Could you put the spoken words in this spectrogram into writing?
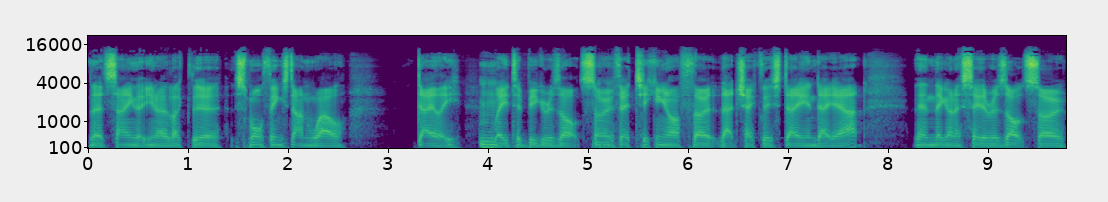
that saying that, you know, like the small things done well daily lead to big results. So if they're ticking off tho- that checklist day in, day out, then they're going to see the results. So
